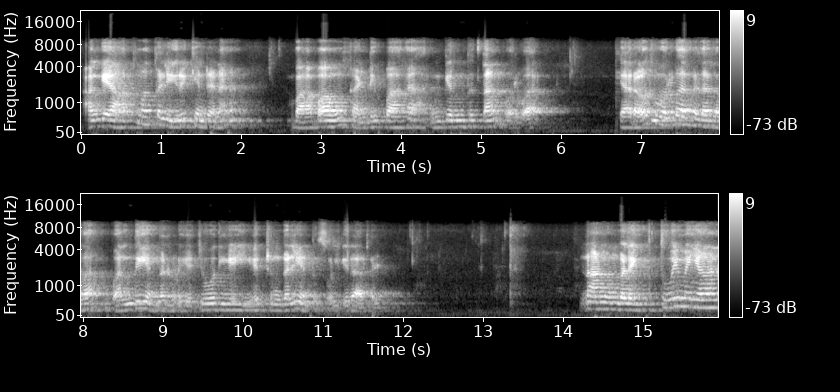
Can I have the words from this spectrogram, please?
அங்கே ஆத்மாக்கள் இருக்கின்றன. பாபாவும் கண்டிப்பாக அங்கிருந்து தான் வருவார். யாராவது வருவார்கள் அல்லவா? வந்து எங்களுடைய ஜோதியை ஏற்றுங்கள் என்று சொல்கிறார்கள். நான் உங்களை தூய்மையான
